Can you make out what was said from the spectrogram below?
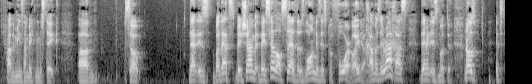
Which probably means I'm making a mistake. Um, so that is, but that's Beisham. Beisilal says that as long as it's before then it is mutter. Now, it's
